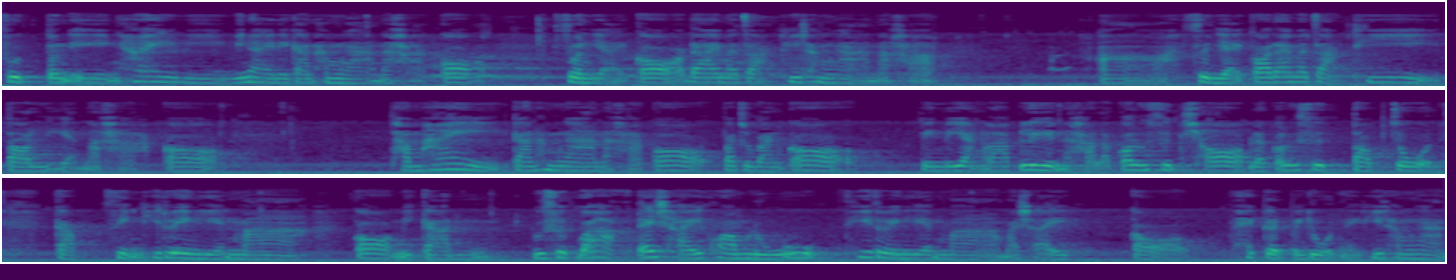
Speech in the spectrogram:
ฝึกตนเองให้มีวินัยในการทำงานนะคะ ก็ส่วนใหญ่ก็ได้มาจากที่ทำงานนะคะ ส่วนใหญ่ก็ได้มาจากที่ตอนเรียนนะคะ ก็ทำให้การทำงานนะคะ ก็ปัจจุบันก็เป็นไปอย่างราบรื่นนะคะ แล้วก็รู้สึกชอบ แล้วก็รู้สึกตอบโจทย์กับสิ่งที่ตัวเองเรียนมา ก็มีการรู้สึกว่าได้ใช้ความรู้ที่ตัวเองเรียนมามาใช้ก่อให้เกิดประโยชน์ในที่ทำงาน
